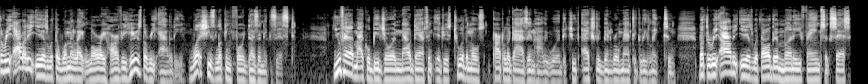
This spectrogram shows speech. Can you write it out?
The reality is with a woman like Lori Harvey, here's the reality what she's looking for doesn't exist. You've had Michael B. Jordan, now Damson Idris, two of the most popular guys in Hollywood that you've actually been romantically linked to. But the reality is, with all their money, fame, success,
